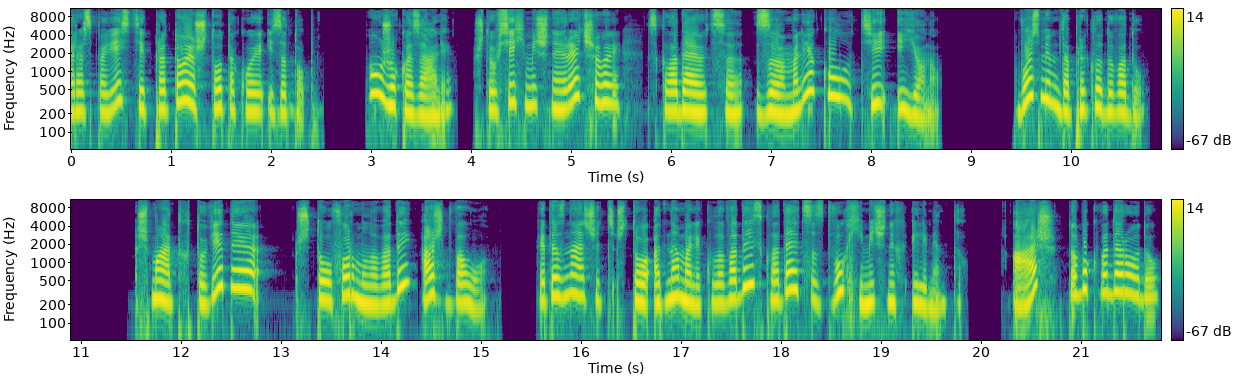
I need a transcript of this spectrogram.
распавесці пра тое, што такое ізатоп. Мы ўжо казалі, што ўсе хімічныя рэчывы складаюцца з малекул ці іёнаў. Возьмем да прыкладу ваду. Шмат хто ведае, што формула вады H2O. Гэта значыць, што адна малекула вады складаецца з двух хімічных элементаў. H то бок вадароду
